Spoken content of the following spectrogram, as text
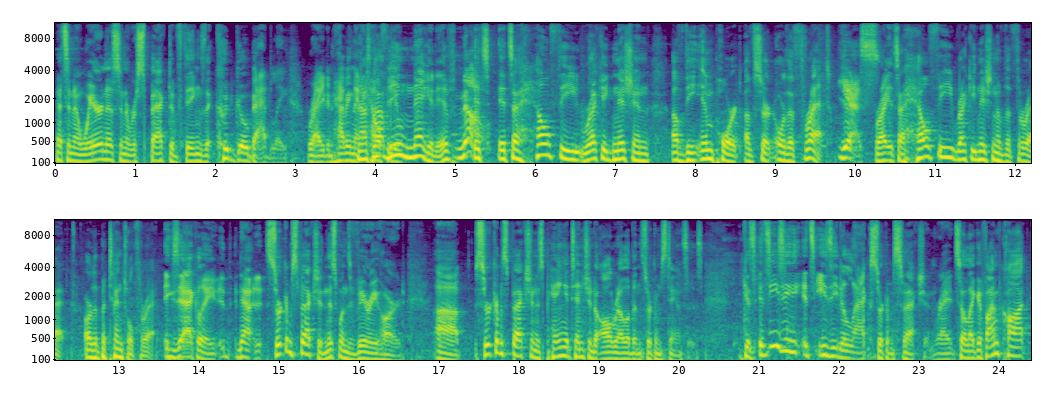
That's an awareness and a respect of things that could go badly. Right. And having that Now it's not being negative. No. It's it's a healthy recognition of the import of certain or the threat. yes. Right. It's a healthy recognition of the threat. or the potential threat. Exactly. Now, circumspection, this one's very hard. Uh, circumspection is paying attention to all relevant circumstances. Because it's easy, it's easy to lack circumspection, right? So, like, if I'm caught,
